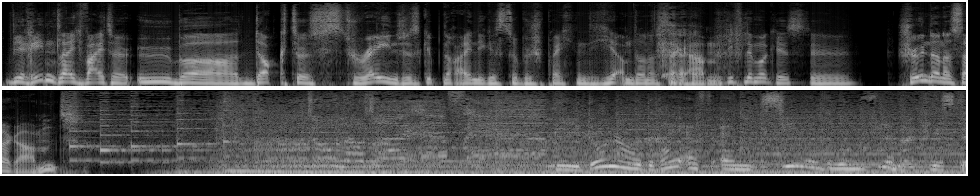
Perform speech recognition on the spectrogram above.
Wir reden gleich weiter über Doctor Strange. Es gibt noch einiges zu besprechen hier am Donnerstagabend. Die Flimmerkiste. Schönen Donnerstagabend. Die Donau 3 FM Zielboom Flimmerkiste.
